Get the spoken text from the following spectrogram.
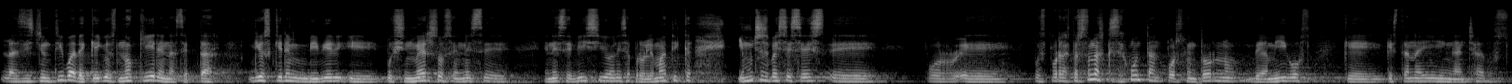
la, disyuntiva de que ellos no quieren aceptar, ellos quieren vivir eh, pues inmersos en ese, en ese vicio, en esa problemática, y muchas veces es por, pues por las personas que se juntan, por su entorno de amigos que, que están ahí enganchados.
